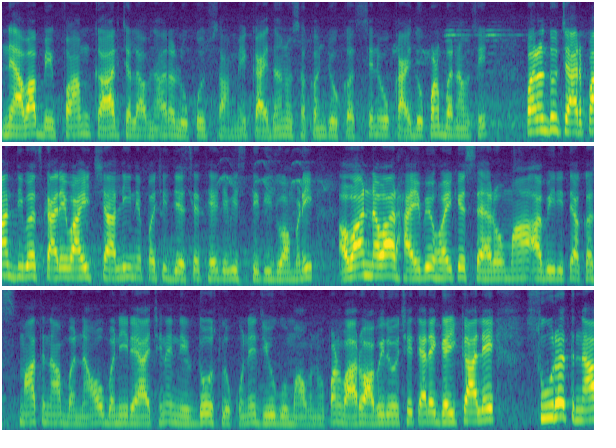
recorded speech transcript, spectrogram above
ને આવા બેફામ કાર ચલાવનારા લોકો સામે કાયદાનો સકંજો કસશે ને એવો કાયદો પણ બનાવશે. પરંતુ ચાર પાંચ દિવસ કાર્યવાહી ચાલીને પછી જેસે થે જેવી સ્થિતિ જોવા મળી. અવારનવાર હાઈવે હોય કે શહેરોમાં આવી રીતે અકસ્માતના બનાવો બની રહ્યા છે ને નિર્દોષ લોકોને જીવ ગુમાવવાનો પણ વારો આવી રહ્યો છે. ત્યારે ગઈકાલે સુરતના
